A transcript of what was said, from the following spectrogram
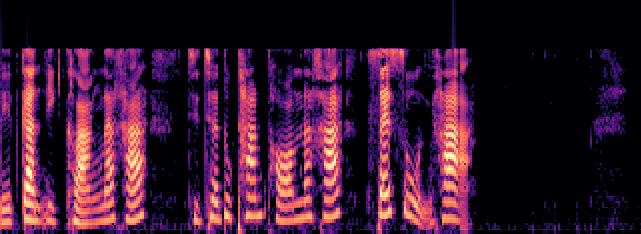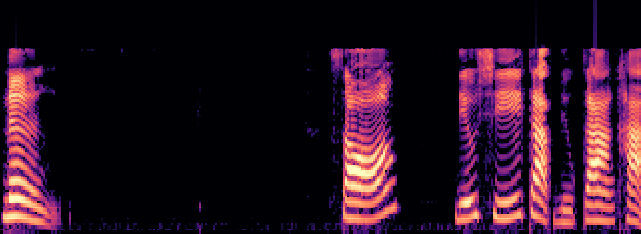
ณิตกันอีกครั้งนะคะทิเชอร์ทุกท่านพร้อมนะคะ เซตศูนย์ค่ะ 1 2 นิ้วชี้กับนิ้วกลางค่ะ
